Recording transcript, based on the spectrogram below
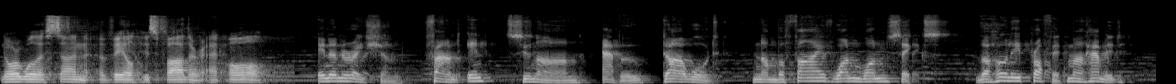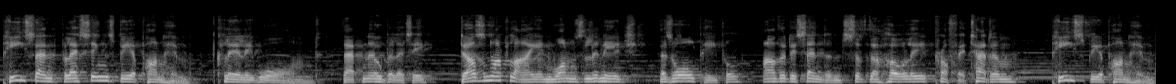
nor will a son avail his father at all. In a narration found in Sunan Abu Dawood, number 5116, the Holy Prophet Muhammad, peace and blessings be upon him, clearly warned that nobility does not lie in one's lineage, as all people are the descendants of the Holy Prophet Adam, peace be upon him,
